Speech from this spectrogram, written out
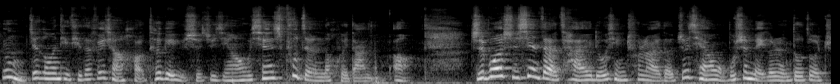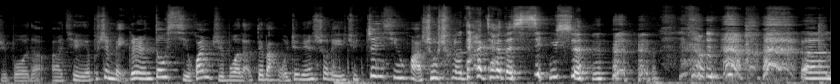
嗯，这个问题提得非常好，特别与时俱进啊！我先负责任的回答你啊。直播是现在才流行出来的，之前我不是每个人都做直播的，而且也不是每个人都喜欢直播的，对吧？我这边说了一句真心话，说出了大家的心声。嗯，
